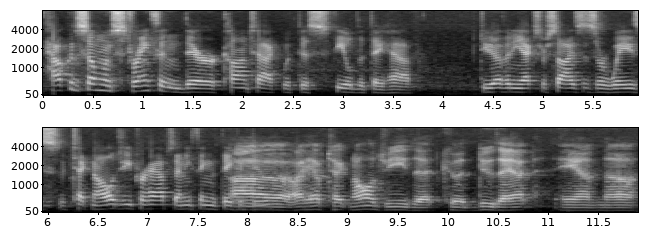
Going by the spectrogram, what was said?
How can someone strengthen their contact with this field that they have? Do you have any exercises or ways, technology perhaps, anything that they could do? Uh, I have technology that could do that, and uh,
